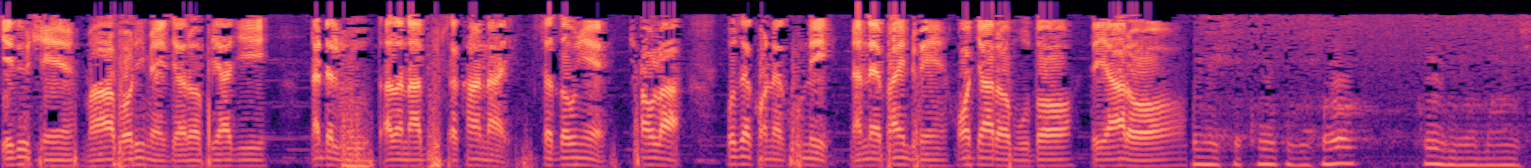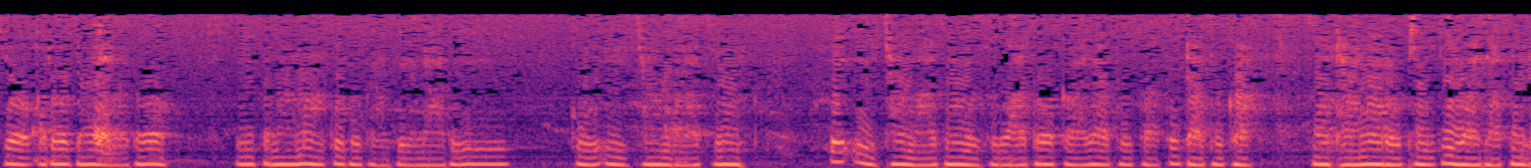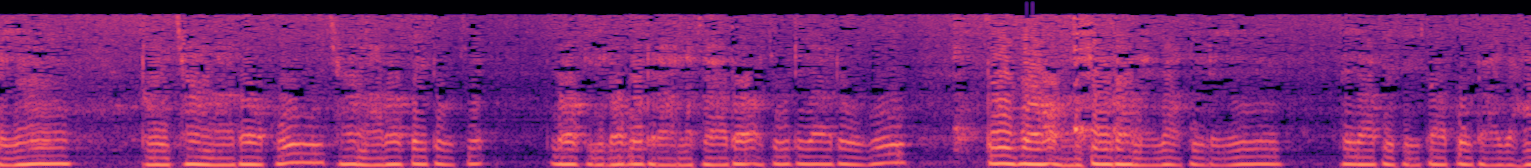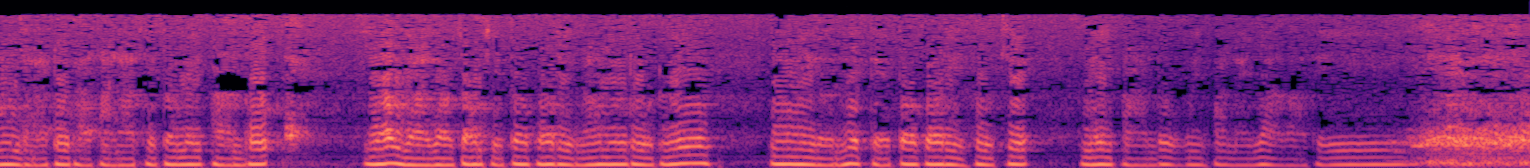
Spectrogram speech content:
ကျေးဇူးရှင်မဟာဗောဓိမြိုင်ဆရာတော်ဘုရားကြီးနတ်တလူသာသနာပြုစခန်း၌73ရက်6လ68ခုနှစ်နံနက်ပိုင်းတွင်ဟောကြားတော်မူသောတရားတော်စကုပုသောဘုရားမောင်ရှောအတော်ကြားရသောဒီပနာမကုသိုလ်ကံစေနာသည်ကိုဤချမ်းသာခြင်းကိုဤချမ်းသာခြင်းဆိုသောကာယဒုက္ခဒုက္ခဒုက္ခ သာထံတော်ဖြင့်ပြဝါကြပြီလေထိုချမ်းသာတော်ကိုချမ်းသာတော်ပိတုဖြင့်လောကီလောကုတ္တရာမကြာသောအကျိုးတရားတို့ကိုသိသောအကျိုးတော်နဲ့ရပြီလေဘုရားပိစိတာပုဒ္ဒါယဟန်တာတို့သာဘာနာဖြစ်သောနိဗ္ဗာန်ကိုရောရာရောကြောင့်ဖြစ်သောဘောဓိငါးမျိုးတို့တွင်ဤလိုနှစ်တဲ့သောဘောဓိဟုဖြစ် နိဗ္ဗာန်သို့ဝင်ဆောင်နိုင်ကြပါစေ။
